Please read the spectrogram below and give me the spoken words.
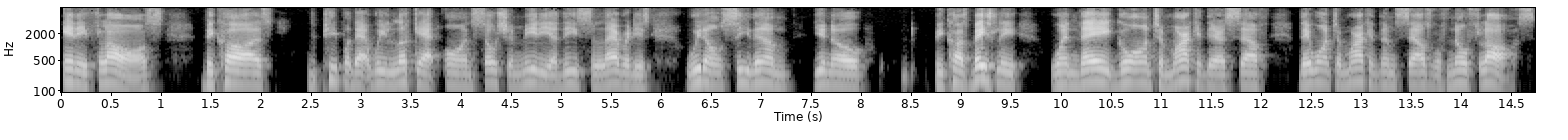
any flaws. Because the people that we look at on social media, these celebrities, we don't see them, you know, because basically when they go on to market their self, they want to market themselves with no flaws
